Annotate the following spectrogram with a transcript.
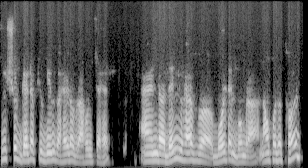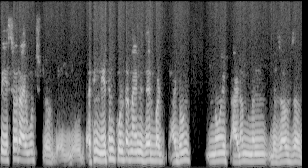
he should get a few games ahead of Rahul Chahar. And uh, then you have uh, Boult and Bumrah. Now for the third pacer, I would, uh, I think Nathan Coulter-Nile is there, but I don't know if Adam Milne deserves a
